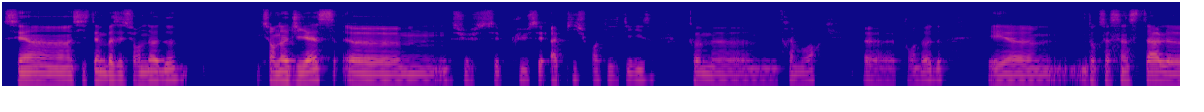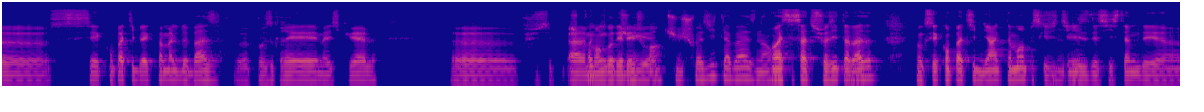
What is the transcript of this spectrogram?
C'est un système basé sur Node, sur Node.js. je sais plus, c'est API, je crois qu'ils utilisent comme framework pour Node. Et donc ça s'installe, c'est compatible avec pas mal de bases, Postgre, MySQL, je sais ah, MongoDB, je crois. Tu choisis ta base, non? Ouais, c'est ça, tu choisis ta base. Donc c'est compatible directement parce qu'ils mmh utilisent des systèmes, des,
